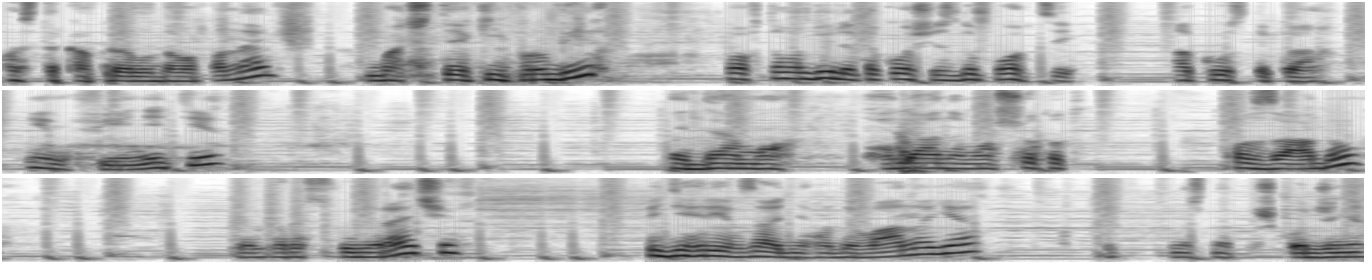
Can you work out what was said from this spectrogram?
Ось така приладова панель. Бачите, який пробіг. По автомобілю також із доп. опцій акустика Infinity. Йдемо, глянемо, що тут позаду. Я беру свої речі. Підігрів заднього дивану є. Тут, звісно, пошкодження.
